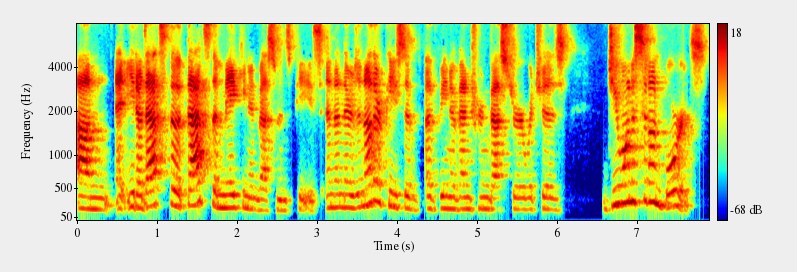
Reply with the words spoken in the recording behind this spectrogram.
um, eh, you know that's the that's the making investments piece. And then there's another piece of, of being a venture investor which is do you want to sit on boards?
